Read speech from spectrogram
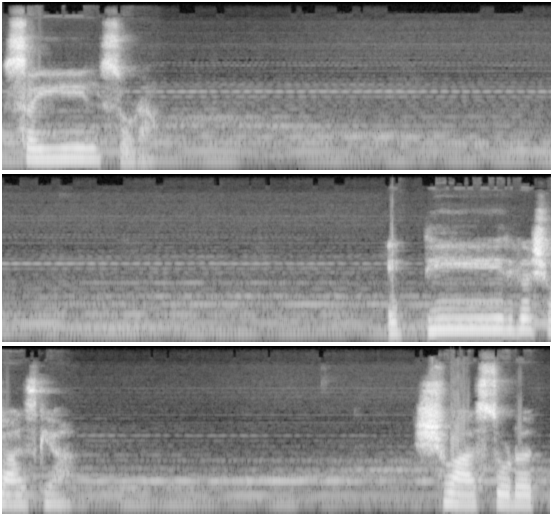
सैल सोडा. एक दीर्घ श्वास घ्या. श्वास सोडत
